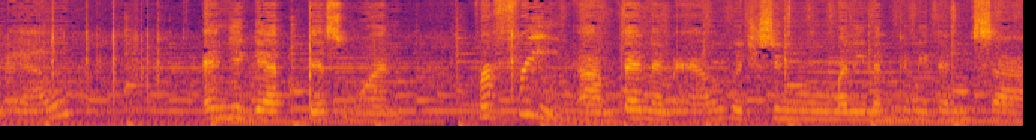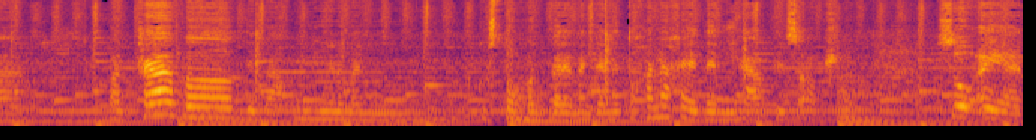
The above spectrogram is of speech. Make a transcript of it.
ml. And you get this one for free. Um, 10 ml, which is yung malimit gamitin sa pag-travel, di ba? Kung hindi mo naman gusto magdala ng ganito kalaki, then you have this option. So, ayan.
